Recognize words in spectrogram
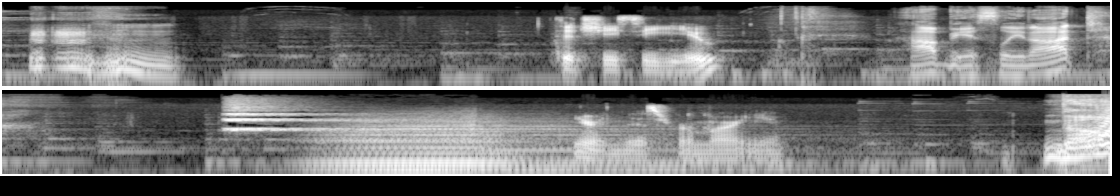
Did she see you? Obviously not. You're in this room, aren't you? No.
